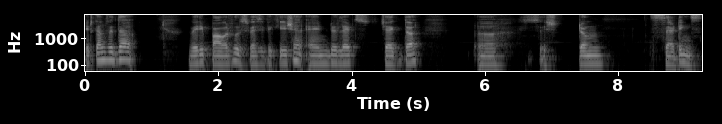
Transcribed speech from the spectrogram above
it comes with the very powerful specification. And let's check the uh, system settings.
